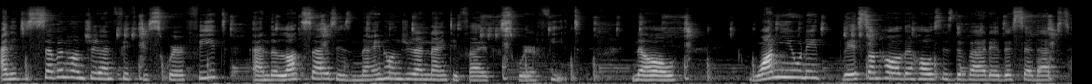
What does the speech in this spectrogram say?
and it is 750 square feet and the lot size is 995 square feet. Now one unit based on how the house is divided they said that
